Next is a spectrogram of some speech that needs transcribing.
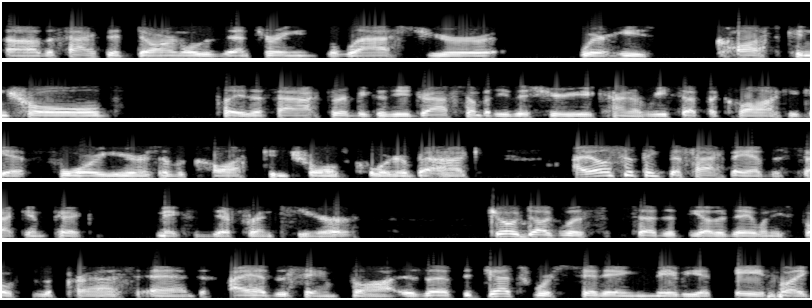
Uh, the fact that Darnold is entering the last year where he's cost controlled plays a factor because you draft somebody this year, you kind of reset the clock. You get four years of a cost controlled quarterback. I also think the fact they have the second pick makes a difference here. Joe Douglas said it the other day when he spoke to the press, and I had the same thought: is that if the Jets were sitting maybe at eighth, like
